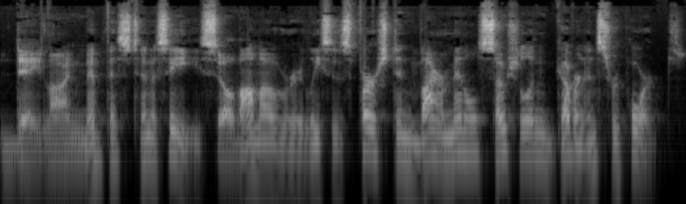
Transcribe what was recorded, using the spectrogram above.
Dayline Memphis, Tennessee. Sylvamo releases first environmental, social, and governance reports.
